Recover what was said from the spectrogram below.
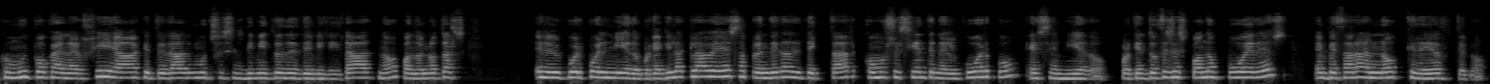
con muy poca energía, que te da mucho sentimiento de debilidad, ¿no? Cuando notas en el cuerpo el miedo, porque aquí la clave es aprender a detectar cómo se siente en el cuerpo ese miedo, porque entonces es cuando puedes empezar a no creértelo.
